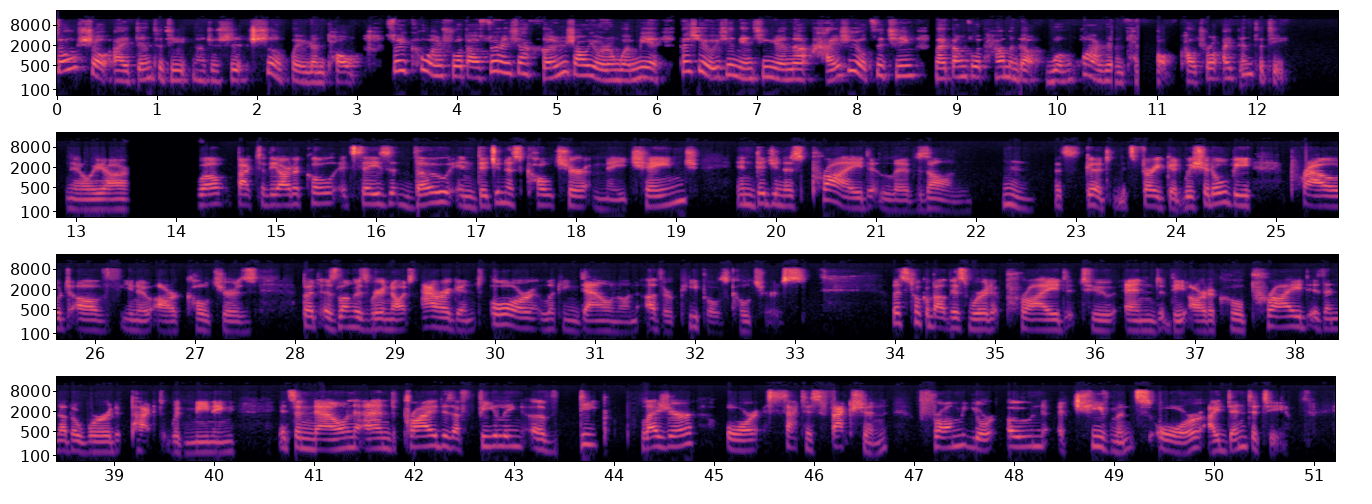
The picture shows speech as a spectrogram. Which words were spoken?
Social identity，那就是社会认同。所以课文说到，虽然现在很少有人纹面，但是有一些年轻人呢，还是有刺青来当做他们的文化认同 （cultural identity）。There we are. Well, back to the article, it says though indigenous culture may change, indigenous pride lives on. Hmm, that's good. It's very good. We should all be proud of, you know, our cultures but as long as we're not arrogant or looking down on other people's cultures. Let's talk about this word pride to end the article. Pride is another word packed with meaning. It's a noun, and pride is a feeling of deep pleasure or satisfaction from your own achievements or identity.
